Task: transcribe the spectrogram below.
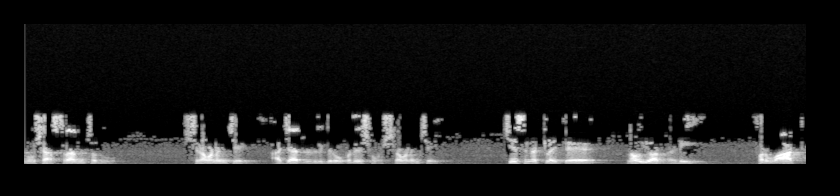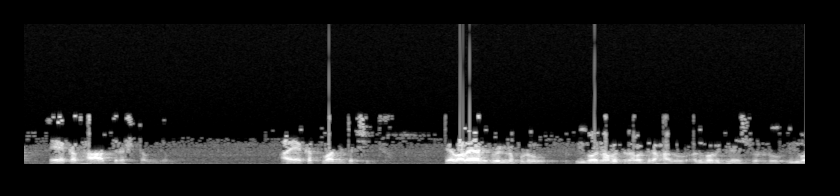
నువ్వు శాస్త్రాన్ని చదువు. శ్రవణం చేయి. ఆచార్యుడి దగ్గర ఉపదేశం శ్రవణం చేయి. చేసినట్లయితే now you are ready for what ఏకథా ద్రష్టవ్యం. ఆ ఏకత్వాన్ని దర్శించు. దేవాలయానికి వెళ్ళినప్పుడు ఇదిగో నవ నవగ్రహాలు అదిగో విఘ్నేశ్వరుడు ఇదిగో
